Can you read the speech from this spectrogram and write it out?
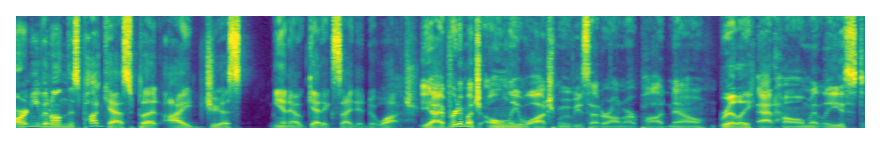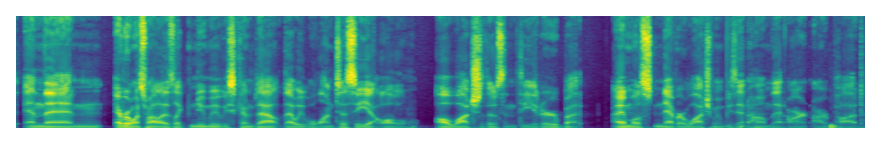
aren't even on this podcast, but I just you know get excited to watch. Yeah, I pretty much only watch movies that are on our pod now, Really, at home at least, and then every once in a while, as like new movies comes out that we want to see, I'll I'll watch those in theater. But I almost never watch movies at home that aren't our pod.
